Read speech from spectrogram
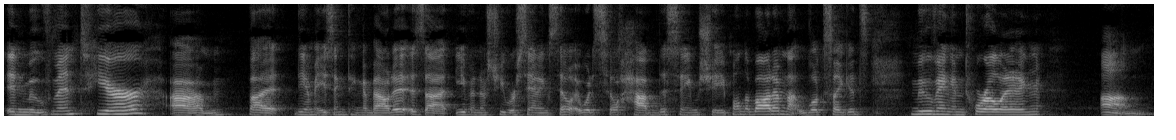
in movement here. Um, but the amazing thing about it is that even if she were standing still, it would still have the same shape on the bottom that looks like it's moving and twirling. Um,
